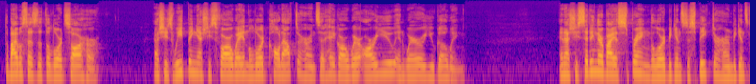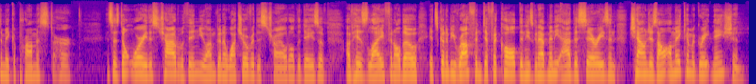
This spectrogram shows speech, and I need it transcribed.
the Bible says that the Lord saw her. As she's weeping, as she's far away, and the Lord called out to her and said, Hagar, where are you and where are you going? And as she's sitting there by a spring, the Lord begins to speak to her and begins to make a promise to her. And says, Don't worry, this child within you, I'm going to watch over this child all the days of, of his life. And although it's going to be rough and difficult, and he's going to have many adversaries and challenges, I'll, I'll make him a great nation.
